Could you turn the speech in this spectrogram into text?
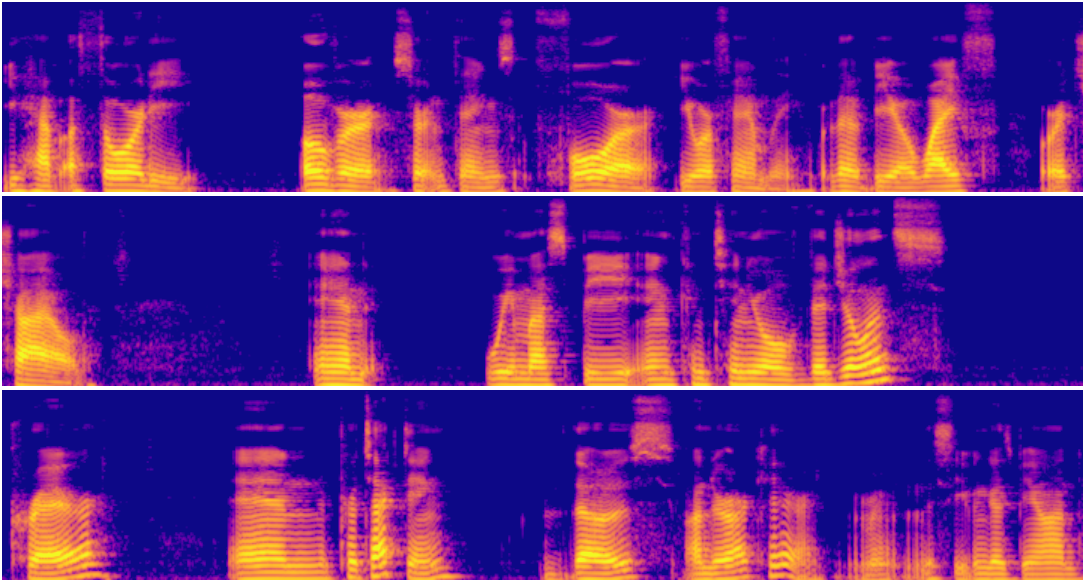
you have authority over certain things for your family, whether it be a wife or a child. And we must be in continual vigilance, prayer, and protecting those under our care. This even goes beyond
